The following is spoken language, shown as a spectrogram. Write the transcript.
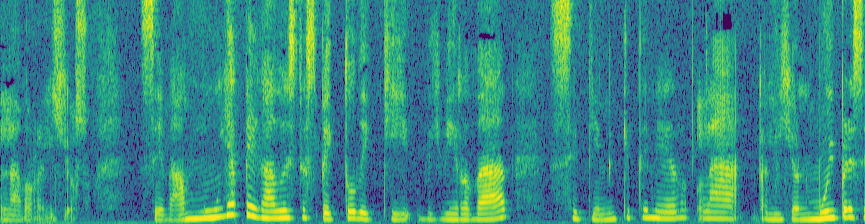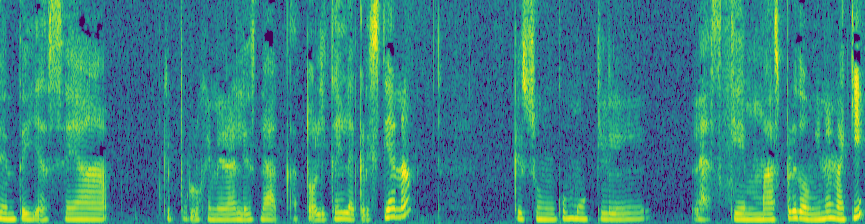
lado religioso. Se va muy apegado a este aspecto de que de verdad se tiene que tener la religión muy presente, ya sea que por lo general es la católica y la cristiana, que son como que las que más predominan aquí.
